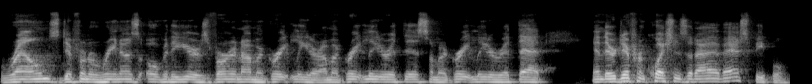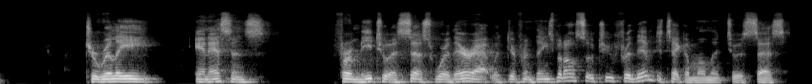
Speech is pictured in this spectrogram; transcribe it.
realms, different arenas over the years, Vernon, I'm a great leader. I'm a great leader at this. I'm a great leader at that. And there are different questions that I have asked people to really, in essence, for me to assess where they're at with different things, but also to for them to take a moment to assess.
